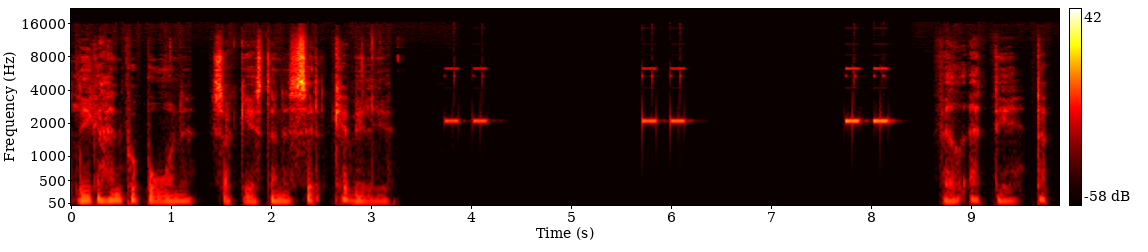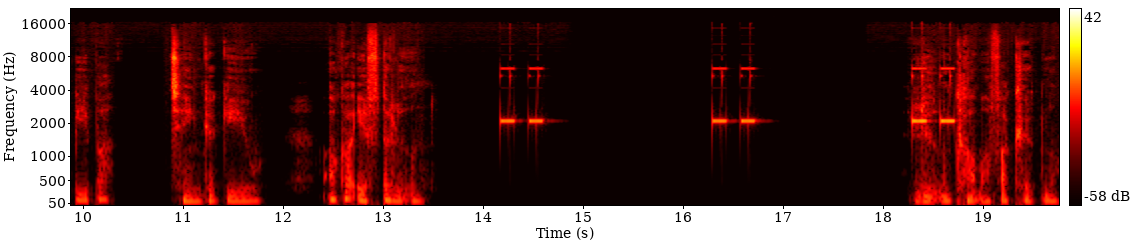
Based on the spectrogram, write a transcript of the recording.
ligger han på bordene, så gæsterne selv kan vælge. Hvad er det, der bipper, tænker Give og går efter lyden. Lyden kommer fra køkkenet.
